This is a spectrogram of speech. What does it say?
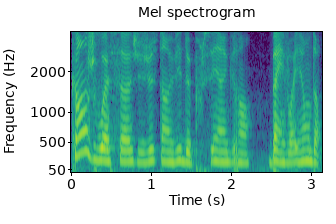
quand je vois ça, j'ai juste envie de pousser un grand. Ben voyons donc.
